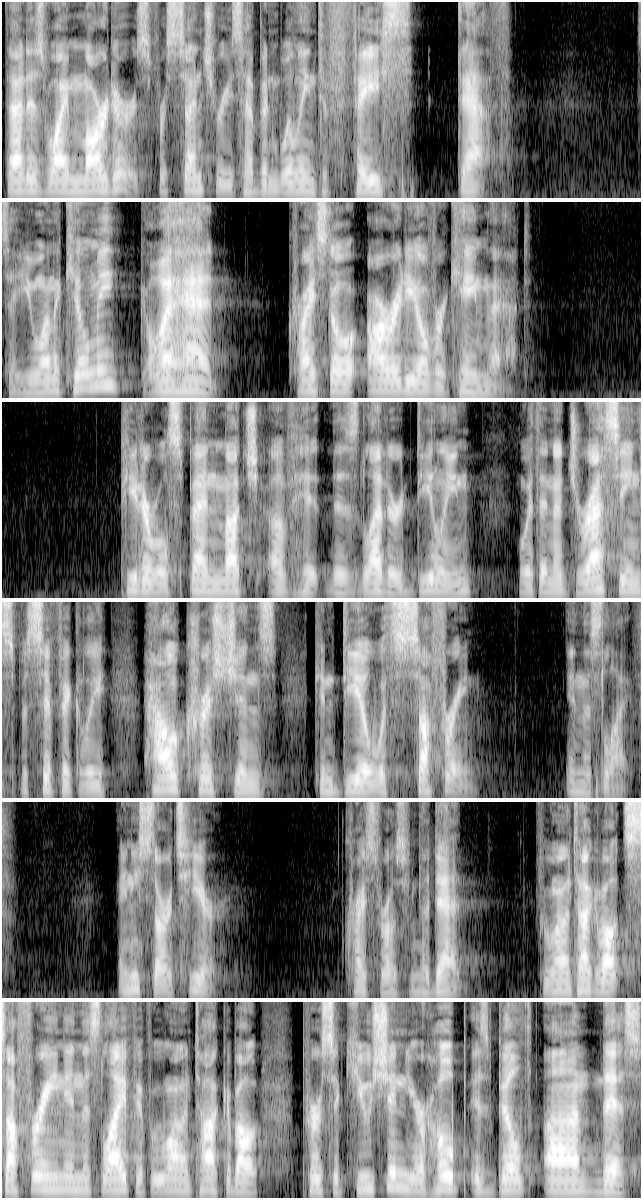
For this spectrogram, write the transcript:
That is why martyrs for centuries have been willing to face death. Say, You want to kill me? Go ahead. Christ already overcame that. Peter will spend much of his letter dealing with and addressing specifically how Christians can deal with suffering in this life. And he starts here. Christ rose from the dead. If we want to talk about suffering in this life, if we want to talk about persecution, your hope is built on this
